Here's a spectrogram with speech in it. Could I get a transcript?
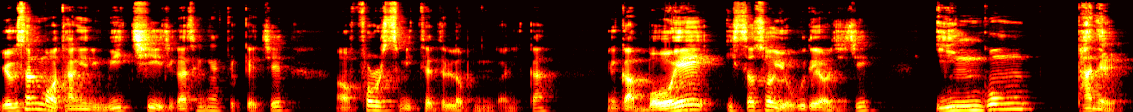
여기서는 뭐 당연히 위치가 생략됐겠지. 어, force 밑에 들러붙는 거니까. 그러니까 뭐에 있어서 요구되어지지? 인공 바늘.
